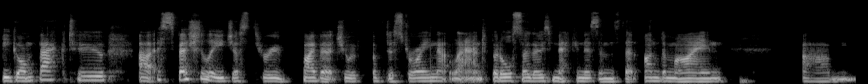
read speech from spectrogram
be gone back to, uh, especially just through by virtue of, of, destroying that land, but also those mechanisms that undermine um,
